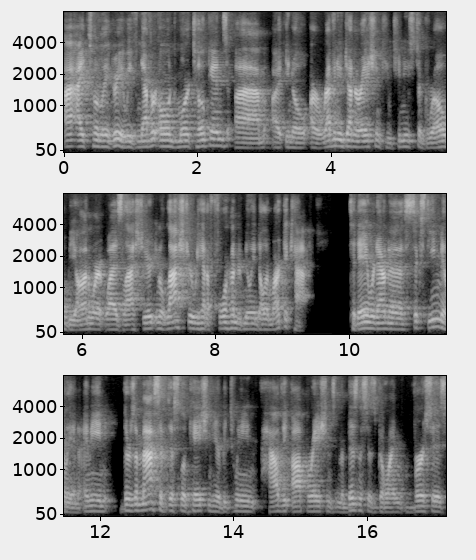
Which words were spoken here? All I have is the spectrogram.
I, I totally agree. We've never owned more tokens. Um, you know, our revenue generation continues to grow beyond where it was last year. You know, last year we had a $400 million market cap. Today we're down to 16 million. I mean, there's a massive dislocation here between how the operations and the business is going versus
